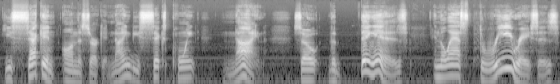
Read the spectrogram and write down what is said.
He's second on the circuit, 96.9. So the thing is, in the last three races,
